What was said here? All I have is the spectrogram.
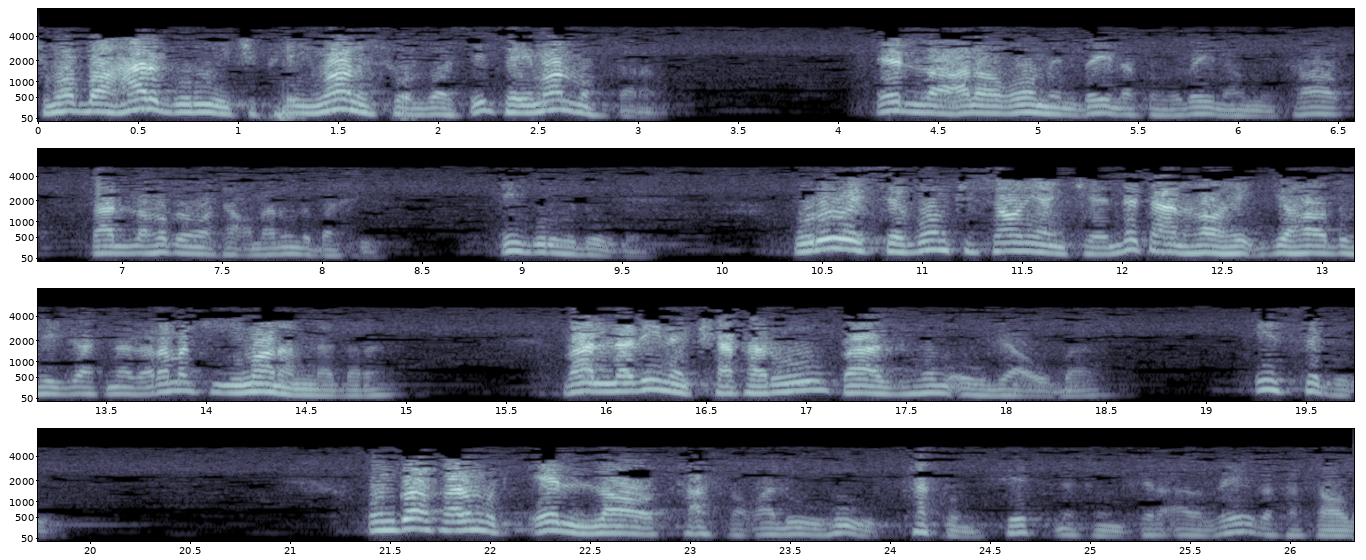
شما با هر گروهی که پیمان صلح بستید پیمان محترم. الا علی قوم بینکم و بینهم میثاق والله به ما تعملون بسیر این گروه دوم. گروه سوم کسانی که نه تنها جهاد و هجرت ندارن بلکه ایمان هم ندارن. و الذین کفروا بعضهم اولیاء بعض. این سه گروه. اونگاه فرمود الا تفعلوه تکن فتنتون فی الارض و فساد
